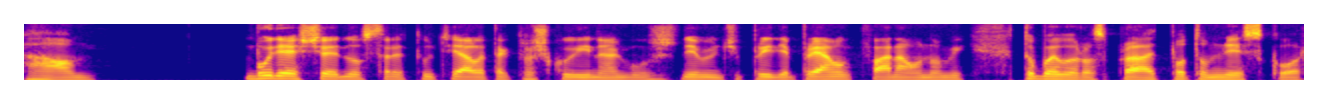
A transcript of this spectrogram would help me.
A bude ešte jedno stretnutie, ale tak trošku inak. Už neviem, či príde priamo k faraónovi. To budeme rozprávať potom neskôr.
